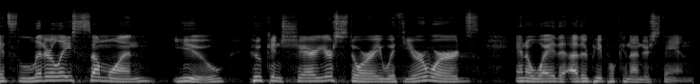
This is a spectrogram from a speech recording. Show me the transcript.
It's literally someone, you, who can share your story with your words in a way that other people can understand.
